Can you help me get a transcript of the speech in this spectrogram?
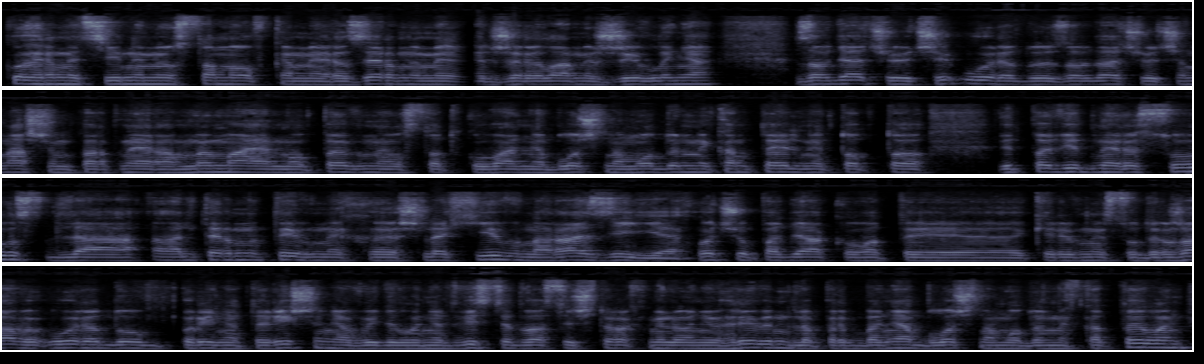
когернаційними установками, резервними джерелами живлення. Завдячуючи уряду і завдячуючи нашим партнерам, ми маємо певне устаткування блочно-модульні контельні, тобто відповідний ресурс для альтернативних шляхів наразі є. Хочу подякувати керівництву держави, уряду прийняти рішення виділення 224 мільйонів гривень для придбання блочно-модульних котелень,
